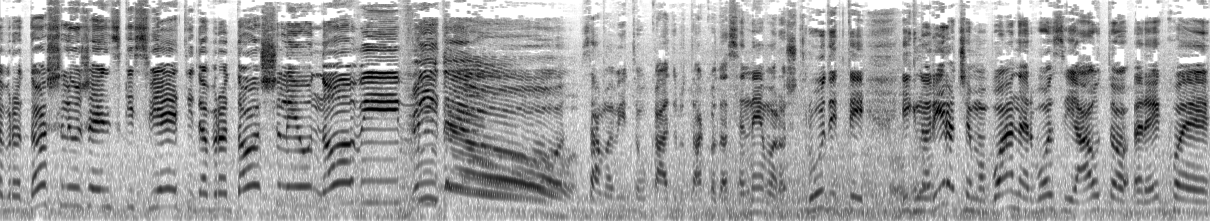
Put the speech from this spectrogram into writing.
Dobrodošli u ženski svijet i dobrodošli u novi video! Samo vi to u kadru, tako da se ne moraš truditi. Ignorirat ćemo Bojana jer vozi auto, rekao je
